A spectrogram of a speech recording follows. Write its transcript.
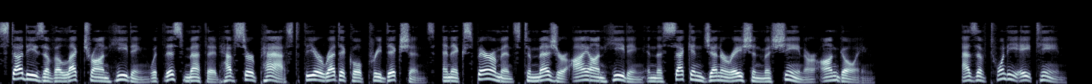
Studies of electron heating with this method have surpassed theoretical predictions, and experiments to measure ion heating in the second-generation machine are ongoing. As of 2018,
